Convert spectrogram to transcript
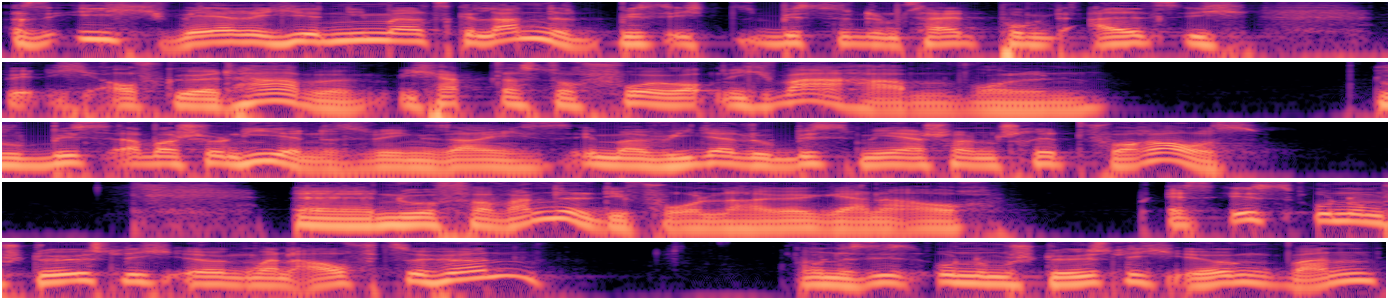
Also ich wäre hier niemals gelandet, bis ich bis zu dem Zeitpunkt, als ich wirklich aufgehört habe. Ich habe das doch vorher überhaupt nicht wahrhaben wollen. Du bist aber schon hier, deswegen sage ich es immer wieder, du bist mir ja schon einen Schritt voraus. Äh, nur verwandelt die Vorlage gerne auch. Es ist unumstößlich, irgendwann aufzuhören. Und es ist unumstößlich, irgendwann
